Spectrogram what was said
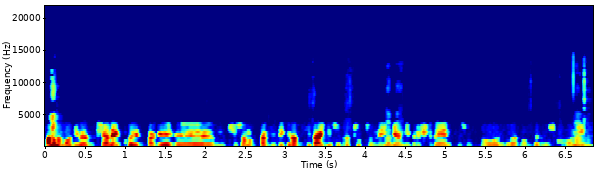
Ma non... la motivazione è questa, che eh, ci sono stati dei grossi tagli, soprattutto negli Vabbè. anni precedenti, sotto il governo Berlusconi. Vabbè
